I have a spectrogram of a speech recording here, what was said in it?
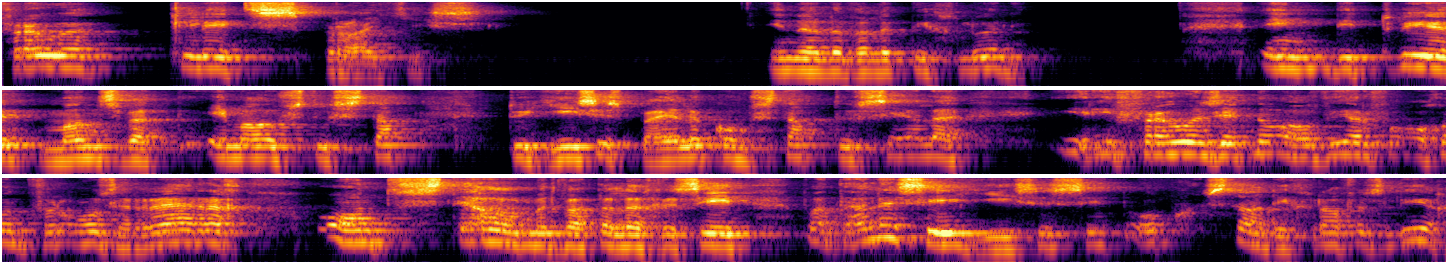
vroue kletspraatjies. En hulle wil dit nie glo nie. En die twee mans wat Emmaus toe stap, toe Jesus by hulle kom stap, toe sê hulle hierdie vrouens het nou alweer vanoggend vir ons regtig ontstel met wat hulle gesê het, want hulle sê Jesus het opgestaan, die graf is leeg.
